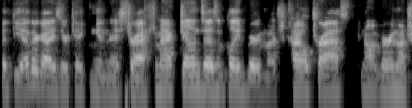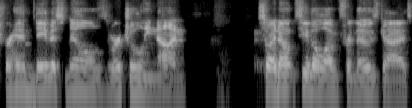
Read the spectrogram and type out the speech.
but the other guys are taking in this draft. Mac Jones hasn't played very much. Kyle Trask, not very much for him. Davis Mills, virtually none. So I don't see the love for those guys.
